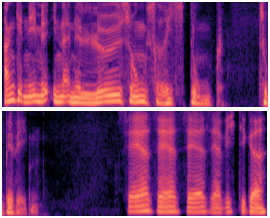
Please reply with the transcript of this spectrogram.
angenehme, in eine Lösungsrichtung zu bewegen. Sehr, sehr, sehr, sehr wichtiger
